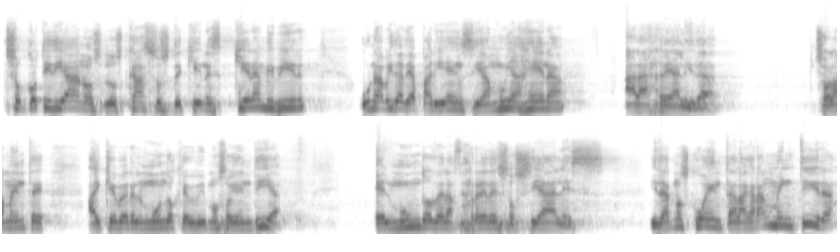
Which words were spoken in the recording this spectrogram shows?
Son cotidianos los casos de quienes quieren vivir una vida de apariencia muy ajena a la realidad. Solamente hay que ver el mundo que vivimos hoy en día, el mundo de las redes sociales y darnos cuenta la gran mentira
